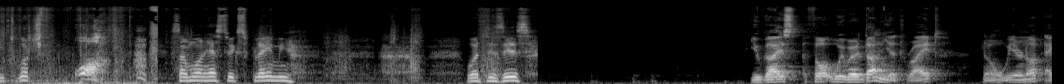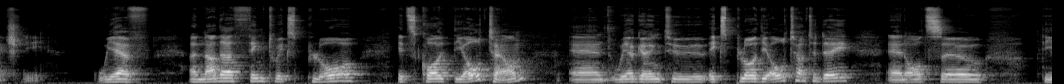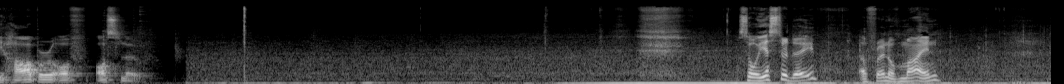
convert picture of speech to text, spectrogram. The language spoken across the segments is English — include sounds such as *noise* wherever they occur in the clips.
Need to watch. Oh, someone has to explain me what this is. You guys thought we were done yet, right? No, we are not actually. We have another thing to explore. It's called the Old Town, and we are going to explore the Old Town today and also the harbor of Oslo. So yesterday, a friend of mine,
